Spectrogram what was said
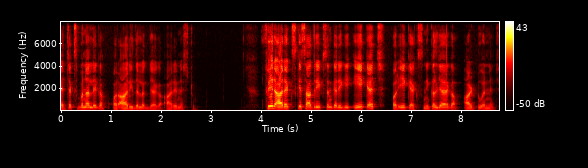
एच एक्स बना लेगा और आर इधर लग जाएगा आर एन एस टू फिर आर एक्स के साथ रिएक्शन करेगी एक एच और एक एक्स निकल जाएगा आर टू एन एच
